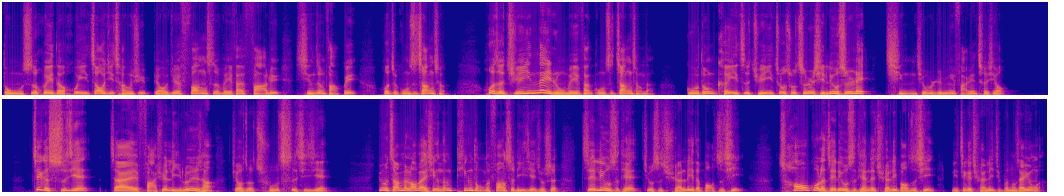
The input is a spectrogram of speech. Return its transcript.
董事会的会议召集程序、表决方式违反法律、行政法规或者公司章程，或者决议内容违反公司章程的，股东可以自决议作出之日起六十日内请求人民法院撤销。这个时间在法学理论上叫做除斥期间，用咱们老百姓能听懂的方式理解，就是这六十天就是权利的保质期，超过了这六十天的权利保质期，你这个权利就不能再用了。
